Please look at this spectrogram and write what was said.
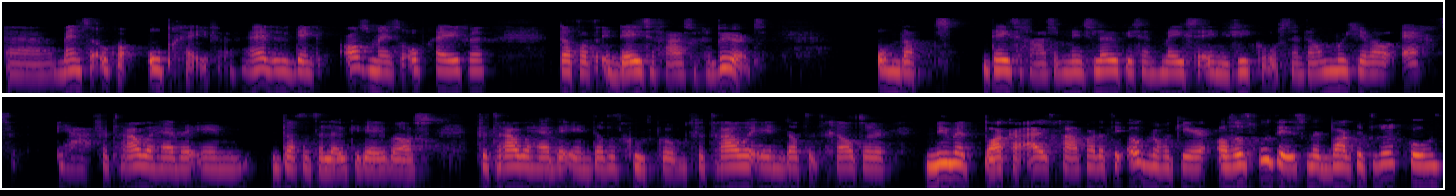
uh, mensen ook wel opgeven. Dus ik denk, als mensen opgeven, dat dat in deze fase gebeurt. Omdat deze fase het minst leuk is en het meeste energie kost. En dan moet je wel echt ja, vertrouwen hebben in dat het een leuk idee was. Vertrouwen hebben in dat het goed komt. Vertrouwen in dat het geld er nu met bakken uitgaat, maar dat hij ook nog een keer, als het goed is, met bakken terugkomt.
